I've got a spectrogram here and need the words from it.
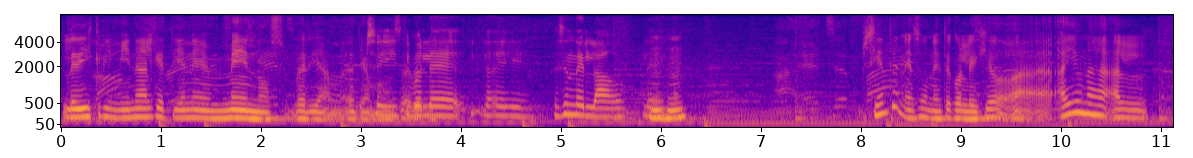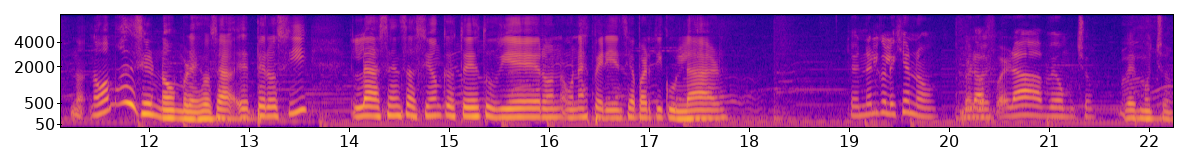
le discrimina al que tiene menos, veríamos. veríamos, Sí, o sea, tipo le, le, le hacen de lado. le. ¿Sienten eso en este colegio? Ah, Hay una... al- no, no vamos a decir nombres, o sea, eh, pero sí la sensación que ustedes tuvieron, una experiencia particular, Yo en el colegio no, pero afuera veo mucho. ves mucho.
